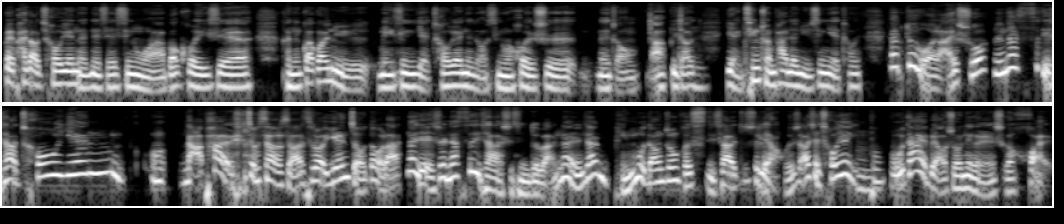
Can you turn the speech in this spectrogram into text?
被拍到抽烟的那些新闻啊，包括一些可能乖乖女明星也抽烟那种新闻，或者是那种啊比较演清纯派的女性也抽烟。但对我来说，人家私底下抽烟，嗯，哪怕就像小 S 说烟酒斗来，那也是人家私底下的事情，对吧？那人家屏幕当中和私底下就是两回事，而且抽烟不不代表说那个人是个坏人。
